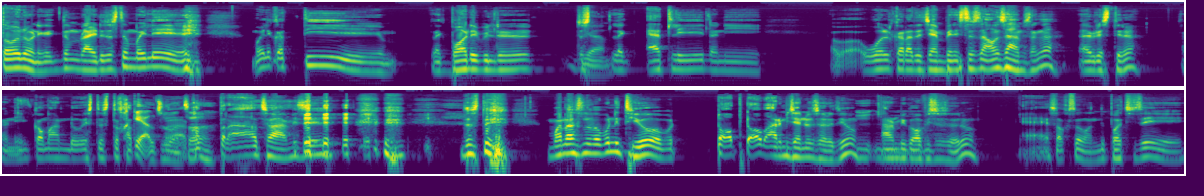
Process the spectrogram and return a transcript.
तपाईँले भनेको एकदम राइट जस्तै मैले मैले कति like body builder. Just like athlete अनि अब वर्ल्ड कराते च्याम्पियन यस्तो यस्तो आउँछ हामीसँग एभरेजतिर अनि कमान्डो यस्तो यस्तो भन्छ। खतरा छ हामी चाहिँ। जस्तै मनास्नुमा पनि थियो अब टप टप आर्मी जेनरल्सहरू थियो आर्मीको अफिसर्सहरू ए सक्छ भन्दै पछि चाहिँ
